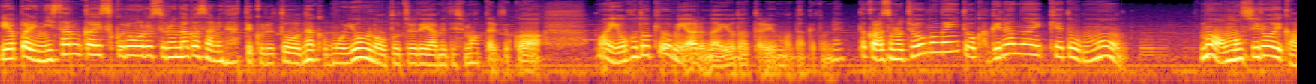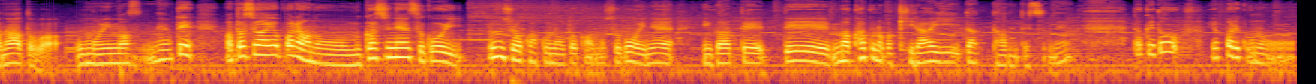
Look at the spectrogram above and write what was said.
でやっぱり23回スクロールする長さになってくるとなんかもう読むのを途中でやめてしまったりとかまあよほど興味ある内容だったら読むんだけどねだからその長文がいいとは限らないけどもまあ面白いかなとは思いますね。で私はやっぱりあの昔ねすごい文章を書くのとかもすごいね苦手で、まあ、書くのが嫌いだったんですね。だけどやっぱりこの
